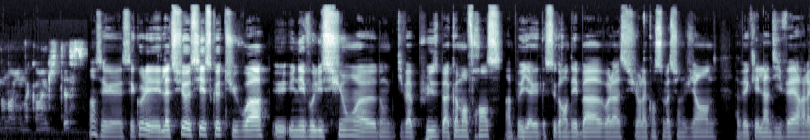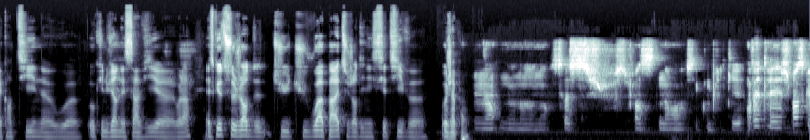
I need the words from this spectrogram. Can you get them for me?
non non, il y en a quand même qui testent. Non, c'est c'est cool. Et là-dessus aussi, est-ce que tu vois une évolution euh, donc qui va plus, bah, comme en France, un peu il y a ce grand débat, voilà, sur la consommation de viande avec les lundis verts à la cantine où euh, aucune viande n'est servie, euh, voilà. Est-ce que ce genre de, tu, tu vois apparaître ce genre d'initiative euh, au Japon? Non, non, non, non, non. Ça, je, pense, non, c'est compliqué. En fait, les, je pense que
